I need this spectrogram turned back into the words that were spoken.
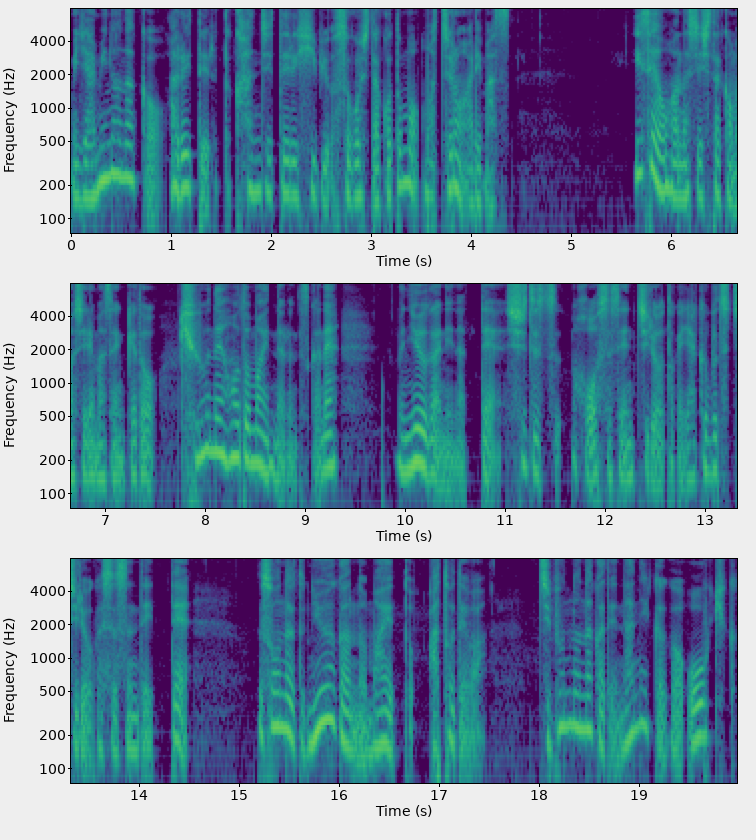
闇の中を歩いていると感じている日々を過ごしたことももちろんあります。以前お話ししたかもしれませんけど9年ほど前になるんですかね。乳がんになって手術放射線治療とか薬物治療が進んでいってそうなると乳がんの前と後では自分の中で何かが大きく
